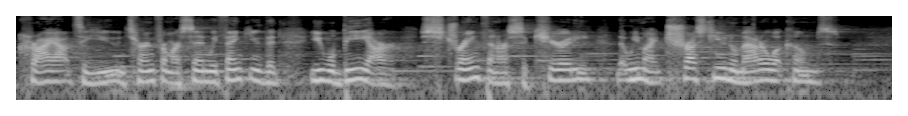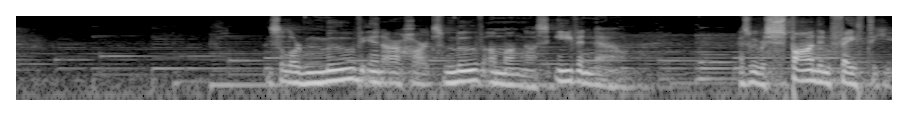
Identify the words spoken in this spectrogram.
cry out to you and turn from our sin. We thank you that you will be our strength and our security, that we might trust you no matter what comes. And so, Lord, move in our hearts, move among us, even now, as we respond in faith to you.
